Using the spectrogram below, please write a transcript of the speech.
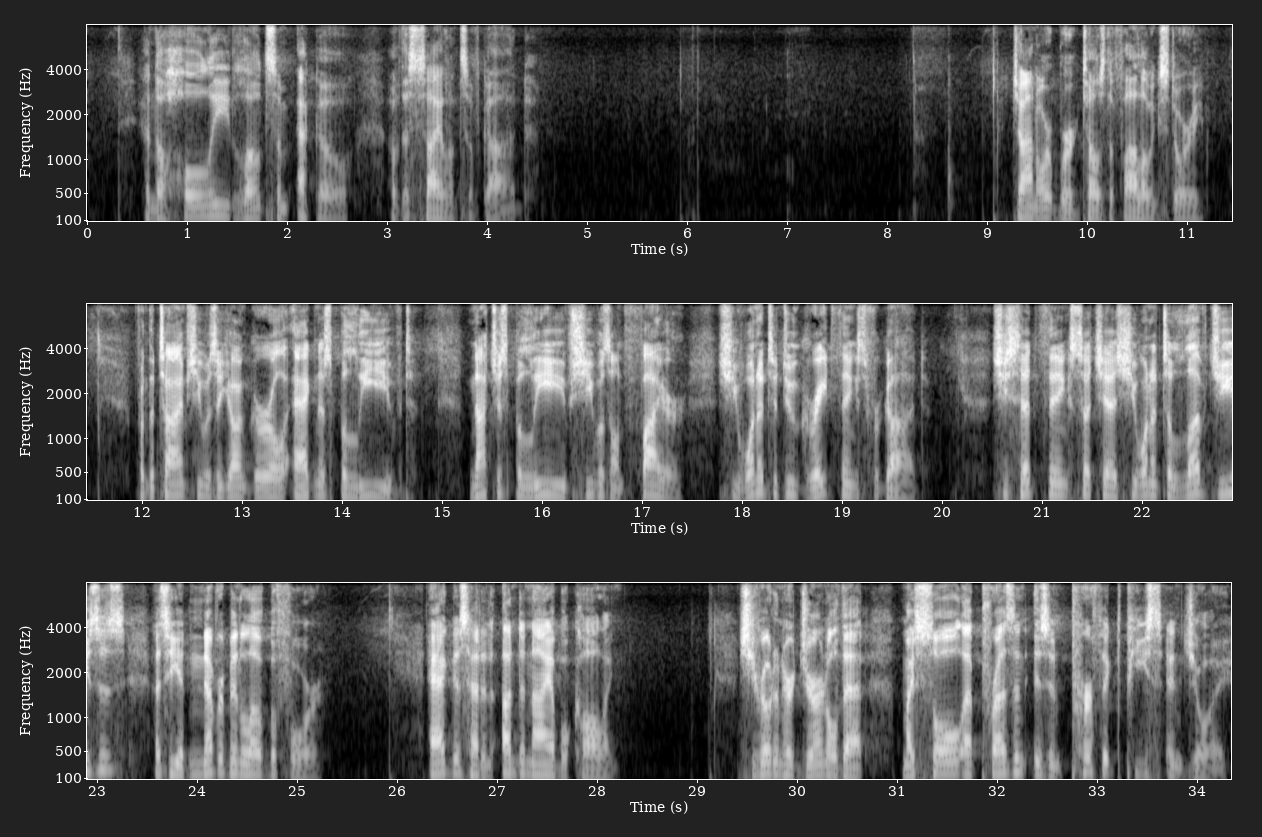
and the holy, lonesome echo of the silence of God. John Ortberg tells the following story. From the time she was a young girl, Agnes believed, not just believed, she was on fire. She wanted to do great things for God. She said things such as she wanted to love Jesus as he had never been loved before. Agnes had an undeniable calling. She wrote in her journal that my soul at present is in perfect peace and joy.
